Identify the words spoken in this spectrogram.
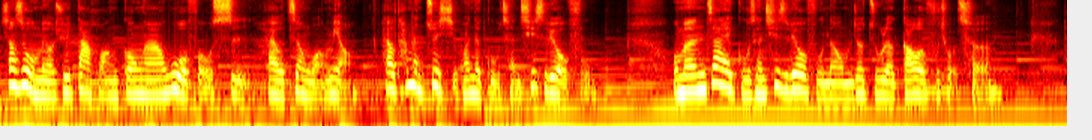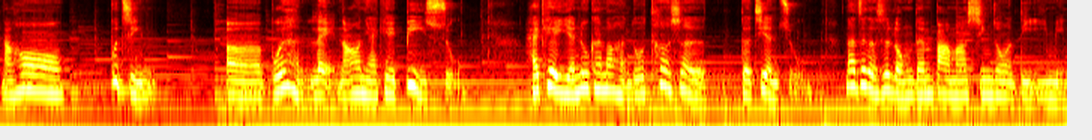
像是我们有去大皇宫啊、卧佛寺，还有郑王庙，还有他们最喜欢的古城七十六府。我们在古城七十六府呢，我们就租了高尔夫球车，然后不仅呃不会很累，然后你还可以避暑，还可以沿路看到很多特色的建筑。那这个是龙登爸妈心中的第一名。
